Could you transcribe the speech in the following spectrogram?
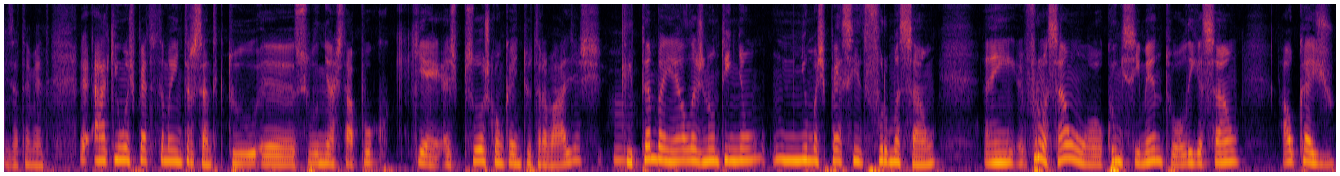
exatamente. Eh, Há aqui um aspecto também interessante que tu eh, sublinhaste há pouco, que é as pessoas com quem tu trabalhas, que também elas não tinham nenhuma espécie de formação em formação ou conhecimento ou ligação ao queijo.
